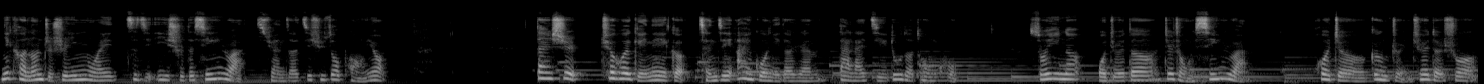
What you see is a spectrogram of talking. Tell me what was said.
你可能只是因为自己一时的心软选择继续做朋友，但是却会给那个曾经爱过你的人带来极度的痛苦。所以呢，我觉得这种心软或者更准确的说，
